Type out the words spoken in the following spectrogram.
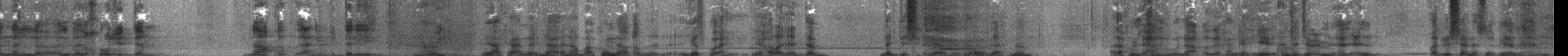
أن ال- ال- خروج الدم ناقض يعني بالدليل. إذا كان لا لا ما يكون ناقض يطبع إذا خرج الدم نجس ثيابه وقوله نعم. على كل حال هو ناقض كان كثير عند جمع من أهل العلم. قد يستأنس له بهذا الحديث.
